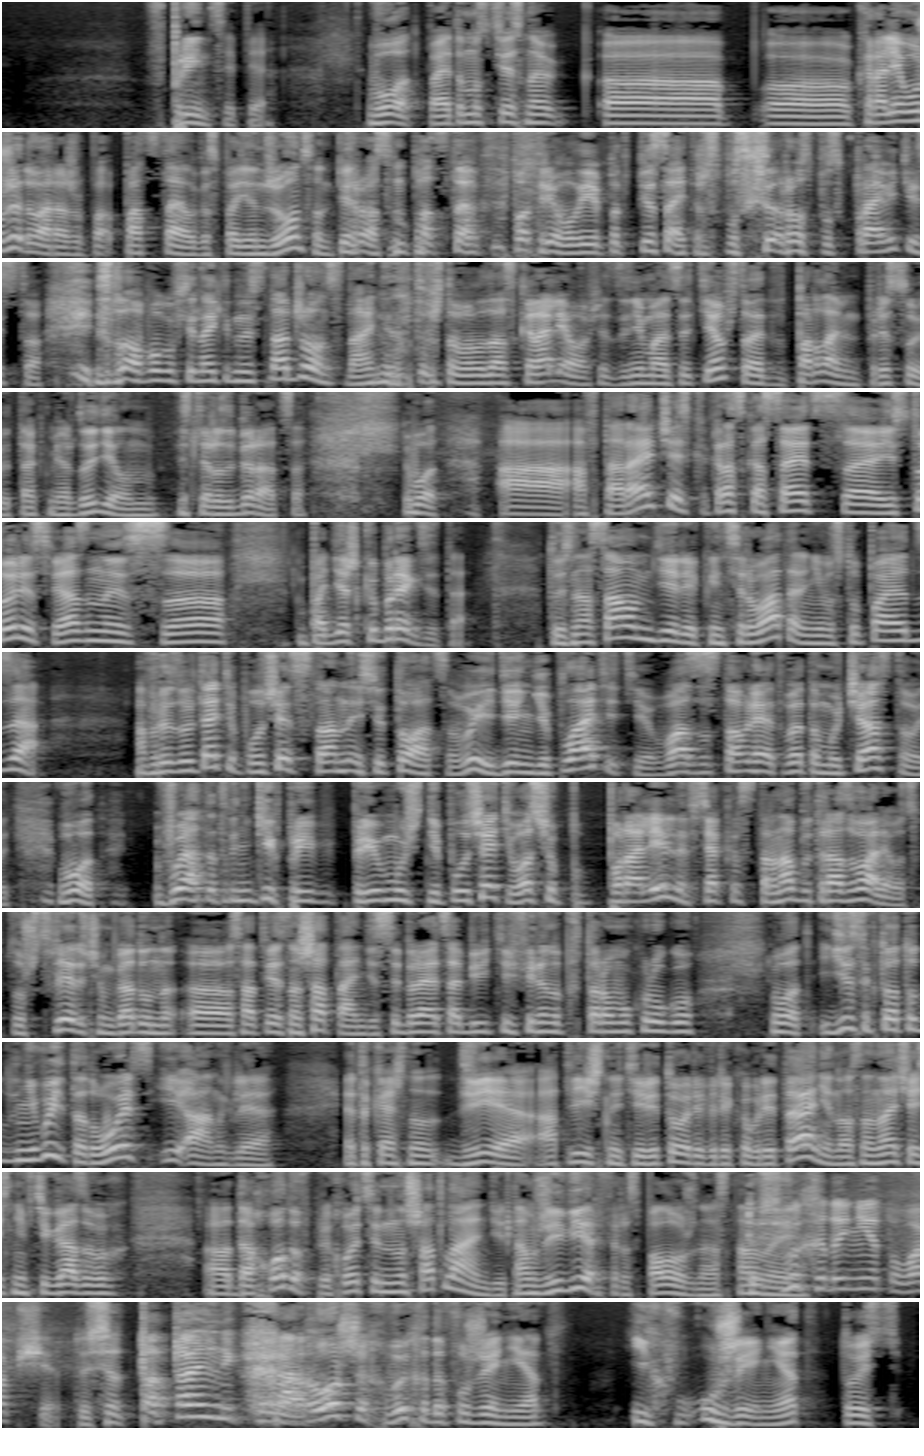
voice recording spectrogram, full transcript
в принципе. Вот, поэтому, соответственно, э, э, королева уже два раза подставил господин Джонсон. Первый раз он подставил, когда потребовал ей подписать распуск, распуск правительства. И, слава богу, все накинулись на Джонсона, а не на то, что у нас королева вообще занимается тем, что этот парламент прессует так между делом, если разбираться. Вот. А, а вторая часть как раз касается истории, связанной с поддержкой Брекзита. То есть, на самом деле, консерваторы не выступают за. А в результате получается странная ситуация. Вы деньги платите, вас заставляют в этом участвовать. Вот. Вы от этого никаких пре- преимуществ не получаете, у вас еще параллельно всякая страна будет разваливаться. Потому что в следующем году, э, соответственно, Шотландия собирается объявить референдум по второму кругу. Вот. Единственное, кто оттуда не выйдет, это Уэльс и Англия. Это, конечно, две отличные территории Великобритании, но основная часть нефтегазовых э, доходов приходится именно на Шотландии. Там же и верфи расположены основные. То есть выхода нету вообще? То есть это тотальный крах. Хороших выходов уже нет. Их уже нет. То есть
